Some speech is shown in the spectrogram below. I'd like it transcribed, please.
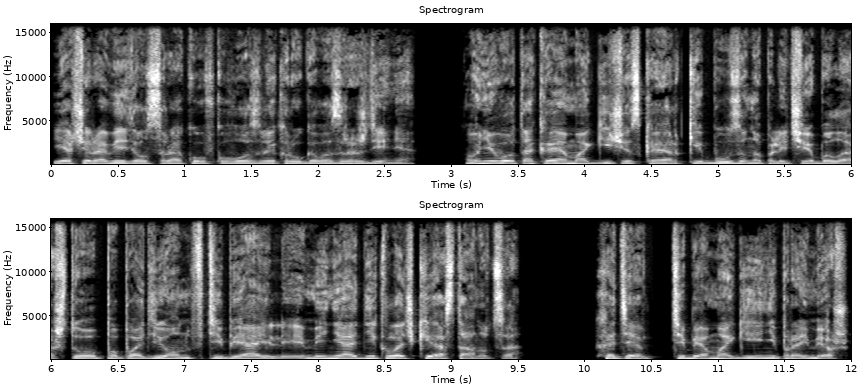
Я вчера видел сороковку возле круга возрождения. У него такая магическая аркебуза на плече была, что попади он в тебя или меня одни клочки останутся. Хотя тебя магии не проймешь.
